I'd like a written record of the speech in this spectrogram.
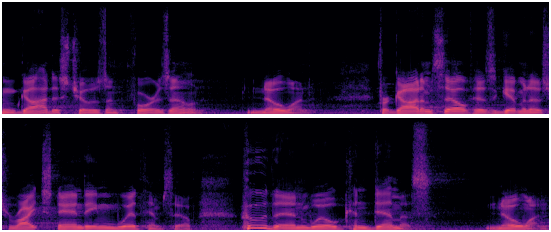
whom God has chosen for his own? No one. For God himself has given us right standing with himself. Who then will condemn us? No one.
